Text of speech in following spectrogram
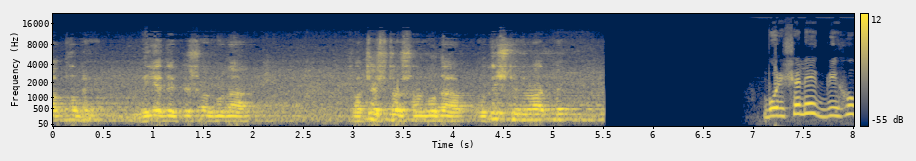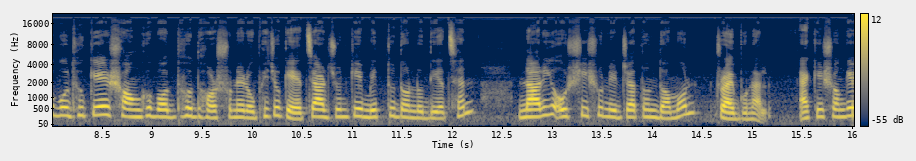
মাধ্যমে নিজেদেরকে সর্বদা সচেষ্ট, সর্বদা প্রতিষ্ঠিত রাখবে। বরিশালে গৃহবধূকে সংঘবদ্ধ ধর্ষণের অভিযোগে চারজনকে মৃত্যুদণ্ড দিয়েছেন নারী ও শিশু নির্যাতন দমন ট্রাইব্যুনাল। একই সঙ্গে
